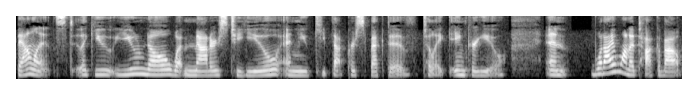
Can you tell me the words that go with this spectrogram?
balanced. Like you you know what matters to you and you keep that perspective to like anchor you. And what i want to talk about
